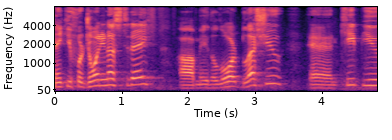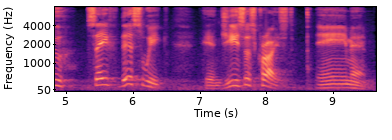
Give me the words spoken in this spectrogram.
Thank you for joining us today. Uh, may the Lord bless you and keep you safe this week. In Jesus Christ, amen.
